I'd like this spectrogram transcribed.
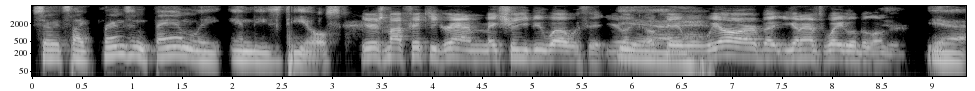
So it's like friends and family in these deals. Here's my 50 grand. Make sure you do well with it. You're like, yeah. okay, well, we are, but you're going to have to wait a little bit longer. Yeah.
